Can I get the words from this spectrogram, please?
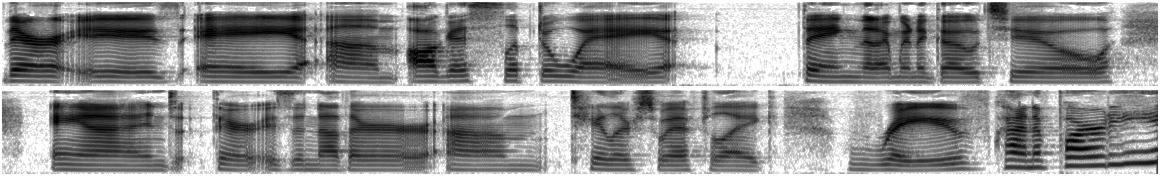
there is a um, August slipped away thing that I'm going to go to and there is another um, Taylor Swift like rave kind of party,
